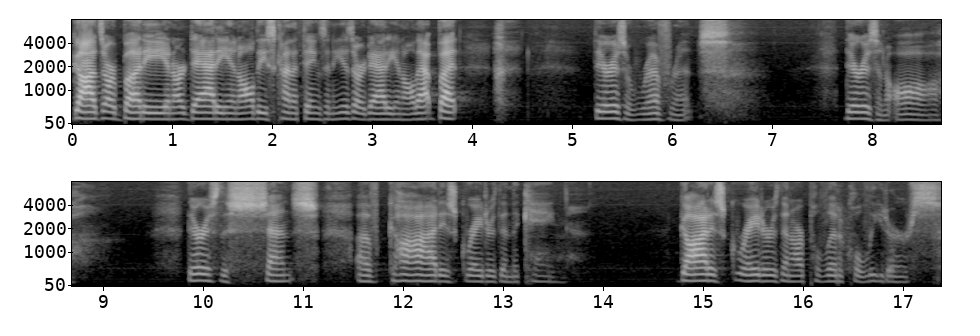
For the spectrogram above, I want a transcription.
God's our buddy and our daddy and all these kind of things, and he is our daddy and all that. But there is a reverence, there is an awe, there is the sense of God is greater than the king, God is greater than our political leaders.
